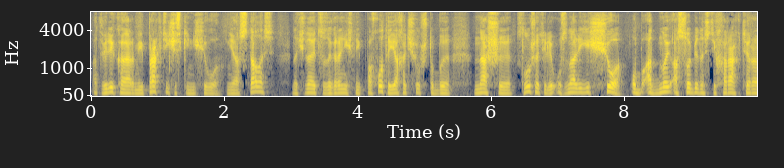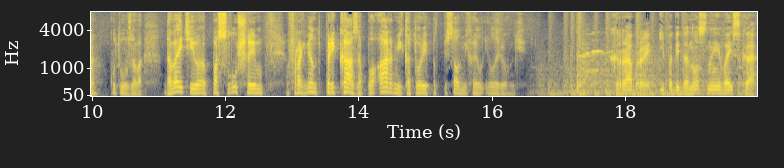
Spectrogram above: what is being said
от Великой армии практически ничего не осталось, начинается заграничный поход, и я хочу, чтобы наши слушатели узнали еще об одной особенности характера Кутузова. Давайте послушаем фрагмент приказа по армии, который подписал Михаил Илларионович. Храбрые и победоносные войска.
